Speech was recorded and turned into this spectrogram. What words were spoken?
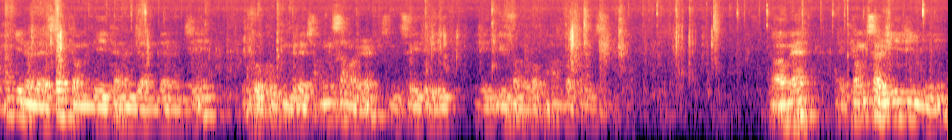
확인을 해서 격리되는지 안 되는지 그리고 그분들의 정상을 지금 저희들이 유선으로 파악을 하고 있습니다. 다음에 경찰 1인이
